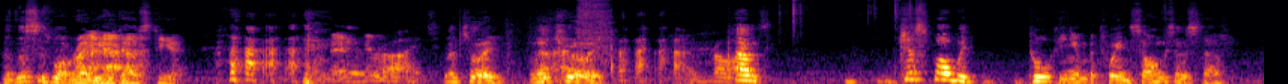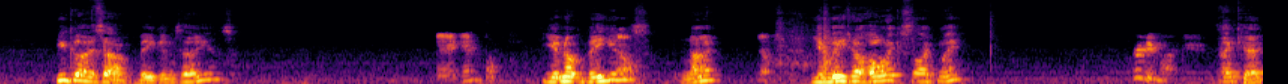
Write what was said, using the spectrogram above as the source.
but this is what radio does to you. yeah, right. Literally, literally. right. Um, just while we're talking in between songs and stuff, you guys aren't vegans, are you? Vegan? You're not vegans? No? No. You're meataholics like me? Pretty much. Okay.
